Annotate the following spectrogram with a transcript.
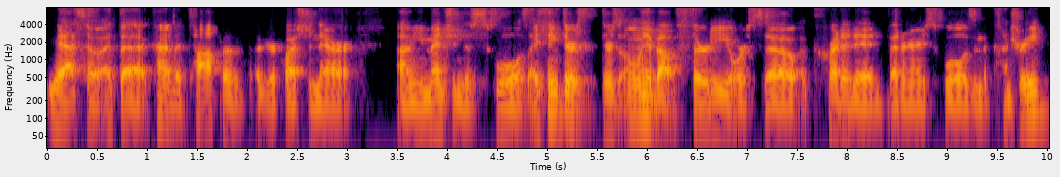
Yeah. So at the kind of the top of, of your question there, um, you mentioned the schools. I think there's there's only about 30 or so accredited veterinary schools in the country.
